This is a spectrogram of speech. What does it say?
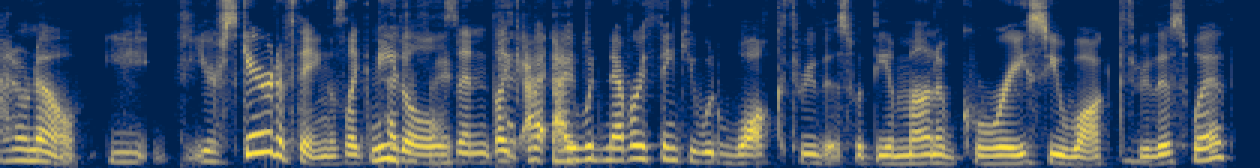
I don't know. You, you're scared of things like needles Petrified. and like I, I would never think you would walk through this with the amount of grace you walked through mm-hmm. this with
